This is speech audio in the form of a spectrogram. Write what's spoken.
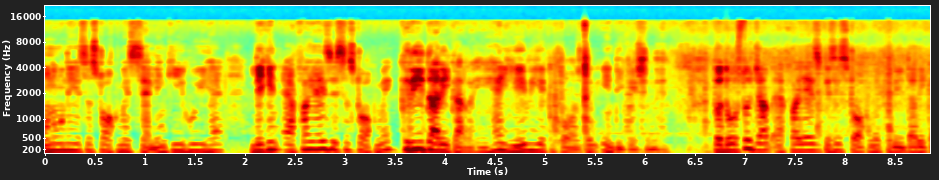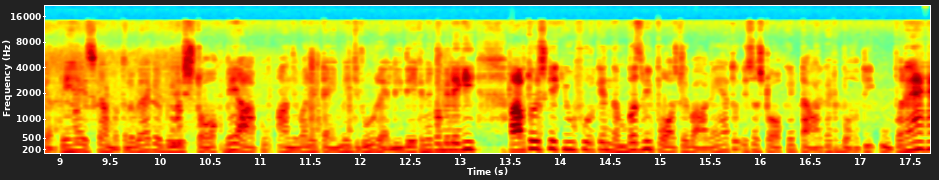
उन्होंने इस स्टॉक में सेलिंग की हुई है। लेकिन एफ़ इस स्टॉक में खरीदारी कर रहे हैं, ये भी एक पॉजिटिव इंडिकेशन है। तो दोस्तों, जब एफ़ किसी स्टॉक में खरीदारी करते हैं, इसका मतलब है कि स्टॉक में आपको आने वाले टाइम में ज़रूर रैली देखने को मिलेगी। अब तो इसके क्यू फोर के नंबर्स भी पॉजिटिव आ गए हैं तो इस स्टॉक के टारगेट बहुत ही ऊपर हैं,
